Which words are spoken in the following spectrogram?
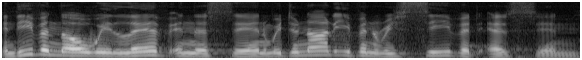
And even though we live in this sin, we do not even receive it as sin.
